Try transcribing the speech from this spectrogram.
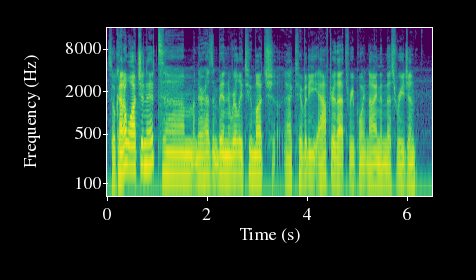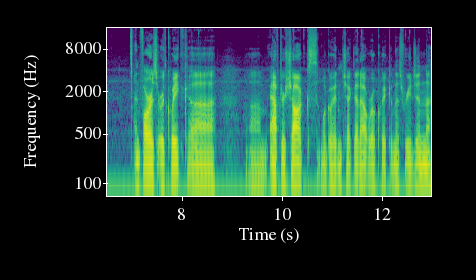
So kind of watching it. Um, there hasn't been really too much activity after that 3.9 in this region. And far as earthquake uh, um, aftershocks, we'll go ahead and check that out real quick in this region.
